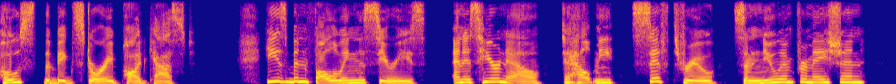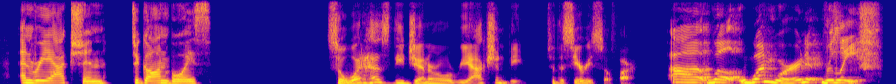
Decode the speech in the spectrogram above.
hosts the Big Story podcast. He's been following the series and is here now to help me sift through some new information and reaction to Gone Boys. So, what has the general reaction been to the series so far? Uh, well, one word relief.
